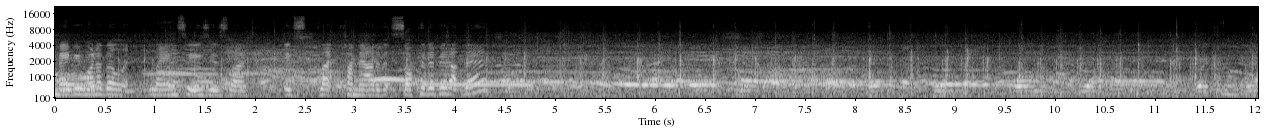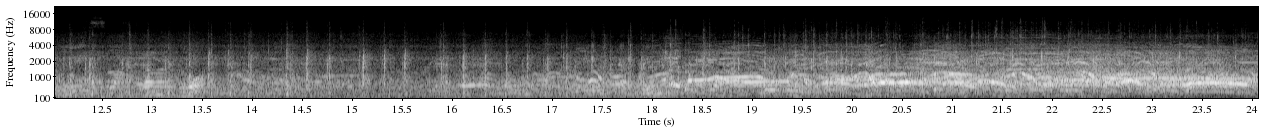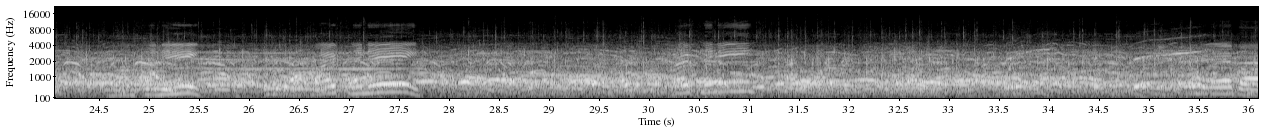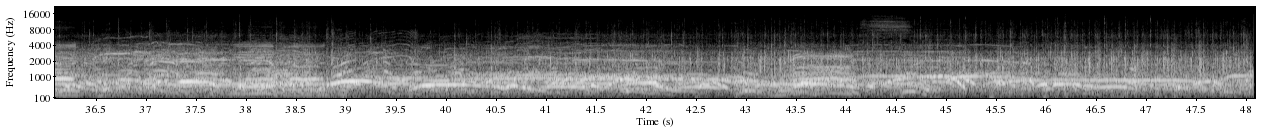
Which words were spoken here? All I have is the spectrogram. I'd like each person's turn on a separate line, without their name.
Maybe one of the Lances is like, it's like come out of its socket a bit up there.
